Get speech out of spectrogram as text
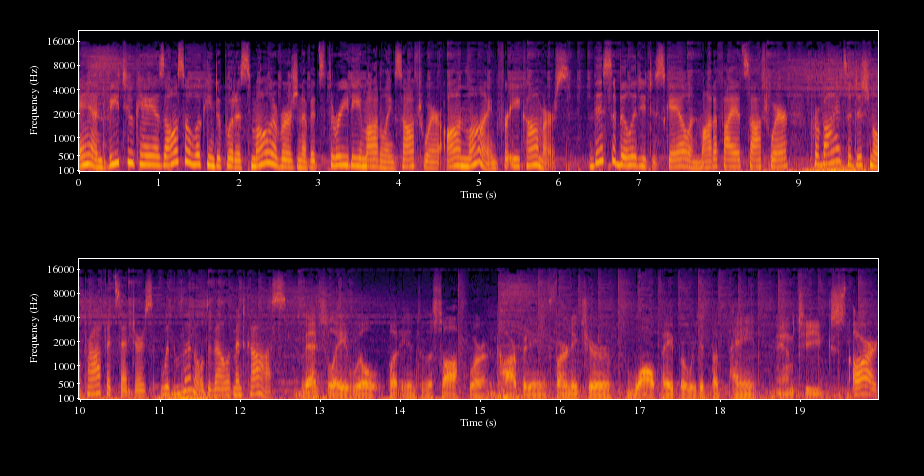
And V2K is also looking to put a smaller version of its 3D modeling software online for e-commerce. This ability to scale and modify its software provides additional profit centers with little development costs. Eventually, we'll put into the software carpeting, furniture, wallpaper, we could put paint. Antiques, Art,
